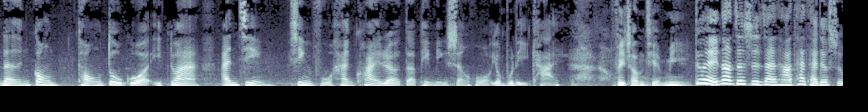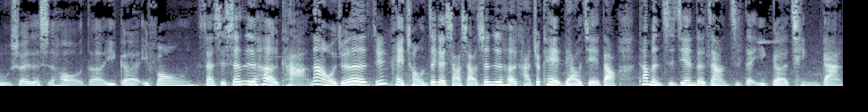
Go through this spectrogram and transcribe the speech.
能共。”同度过一段安静、幸福和快乐的平民生活，永不离开。非常甜蜜。对，那这是在他太太六十五岁的时候的一个一封算是生日贺卡。那我觉得就可以从这个小小生日贺卡就可以了解到他们之间的这样子的一个情感。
